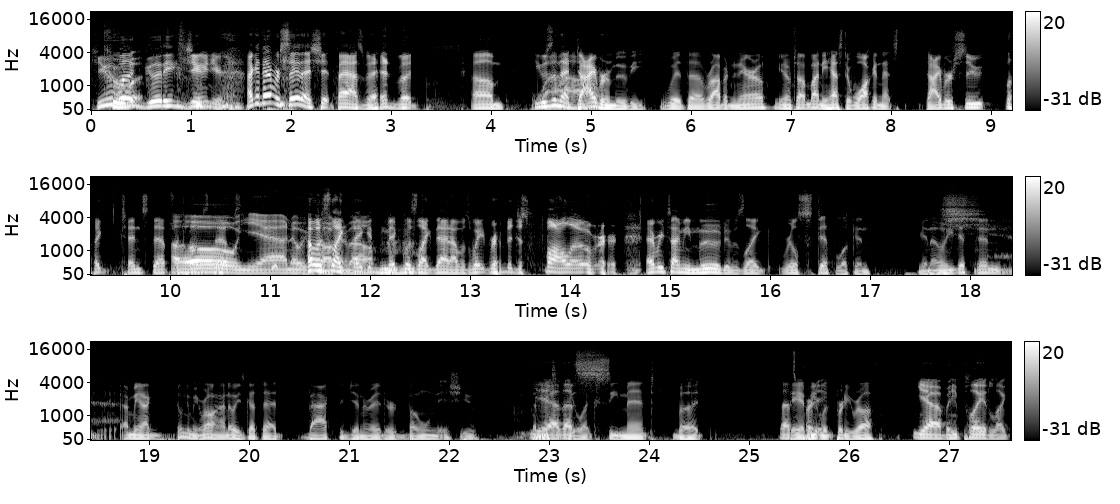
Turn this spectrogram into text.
Cuba, Cuba- Gooding Jr. I could never say that shit fast, man. But um, he was in that Wow. diver movie with uh, Robert De Niro. You know what I'm talking about? And he has to walk in that s- diver suit like ten steps or twelve Oh steps. Oh yeah, I know. What I you're was like about. thinking Mick was like that. I was waiting for him to just fall over every time he moved. It was like real stiff looking. You know, he just didn't. I mean, I don't get me wrong. I know he's got that back degenerate or bone issue that Yeah, makes it that's feel like cement. But that's damn, pretty. he looked pretty rough. Yeah, but he played like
